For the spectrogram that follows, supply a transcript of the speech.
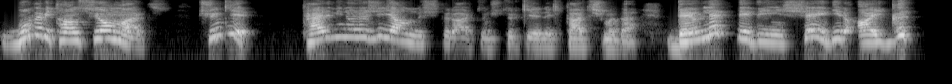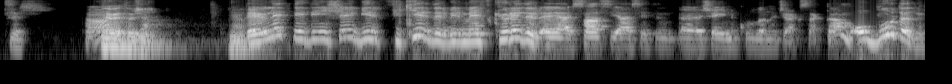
burada bir tansiyon vardır. Çünkü terminoloji yanlıştır Artunç Türkiye'deki tartışmada. Devlet dediğin şey bir aygıttır. Tamam? Evet hocam. Devlet dediğin şey bir fikirdir, bir mefküredir eğer sağ siyasetin e, şeyini kullanacaksak. Tamam mı? O buradadır.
